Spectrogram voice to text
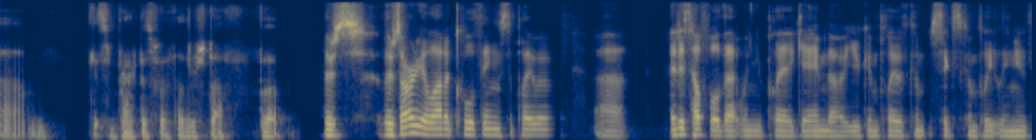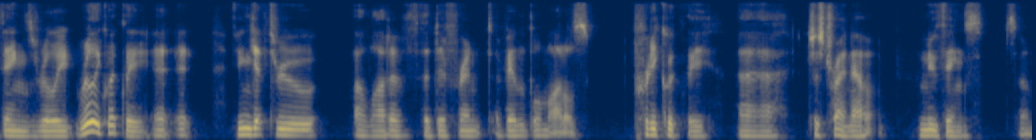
um, get some practice with other stuff. But there's there's already a lot of cool things to play with. Uh, it is helpful that when you play a game though, you can play with com- six completely new things really really quickly. It, it you can get through a lot of the different available models pretty quickly, uh, just trying out new things. So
